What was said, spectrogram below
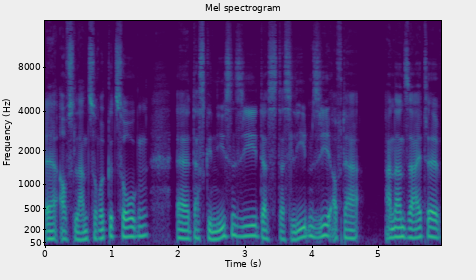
äh, aufs Land zurückgezogen. Äh, das genießen Sie, das, das lieben Sie. Auf der anderen Seite,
